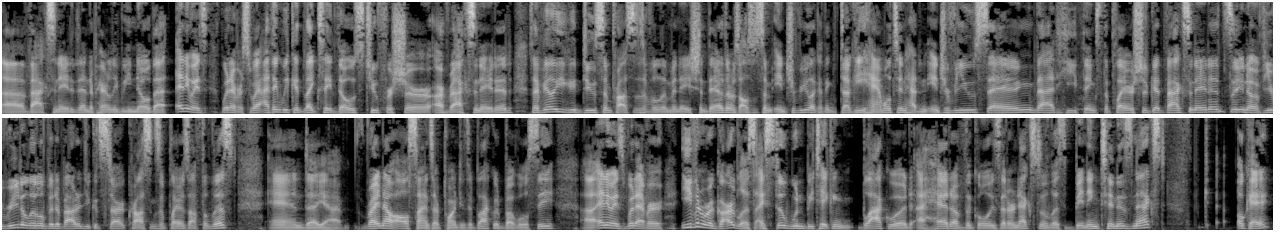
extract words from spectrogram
uh, vaccinated, and apparently we know that. Anyways, whatever. So I think we could like say those two for sure are vaccinated. So I feel like you could do some process of elimination there. There was also some interview, like I think Dougie Hamilton had an interview saying that he thinks the players should get vaccinated. So you know, if you read a little bit about it, you could start crossing some players off the list. And uh, yeah, right now all signs are pointing to Blackwood, but we'll see. Uh, anyways, whatever. Even regardless, I still wouldn't be taking Blackwood ahead of the goalies that are next on the list. Binnington is next. Okay,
